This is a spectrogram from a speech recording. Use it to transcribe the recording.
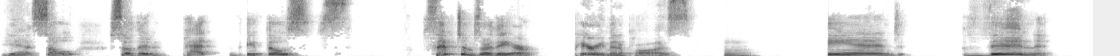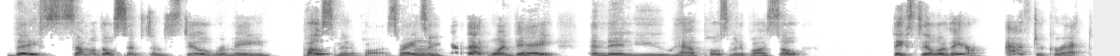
Yeah. So so then Pat, if those symptoms are there, perimenopause, mm. and then they some of those symptoms still remain postmenopause, right? Mm. So you have that one day, and then you have postmenopause. So they still are there after, correct?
